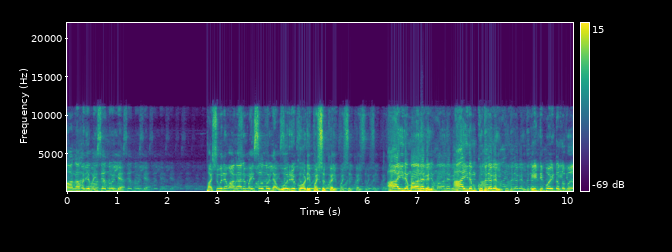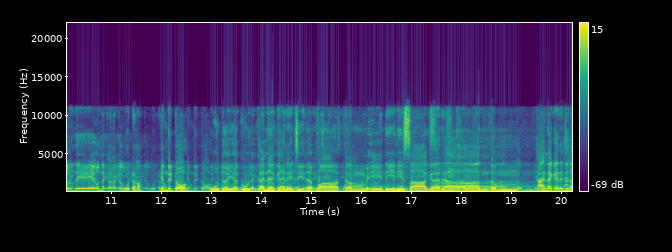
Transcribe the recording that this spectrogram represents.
വാങ്ങാൻ വലിയ പൈസ ഒന്നുമില്ല പശുവിനെ വാങ്ങാനും പൈസ ഒന്നുമില്ല ഒരു കോടി പശുക്കൾ. ആയിരം ആനകൾ ആയിരം കുതിരകൾ. വീട്ടിൽ പോയിട്ടൊന്ന് വെറുതെ ഒന്ന് കണക്ക് കൂട്ടണം. എന്നിട്ടോ? ഉദയകുല കനകരചിത പാത്രം ഏതിനി സാഗരാന്തം. കനകരചിത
